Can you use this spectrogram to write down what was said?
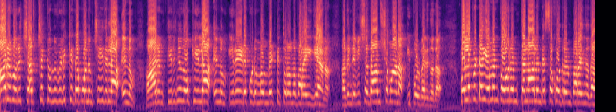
ആരും ഒരു ചർച്ചയ്ക്കൊന്ന് വിളിക്കുക പോലും ചെയ്തില്ല എന്നും ആരും തിരിഞ്ഞു നോക്കിയില്ല എന്നും ഇരയുടെ കുടുംബം വെട്ടിത്തുറന്ന് പറയുകയാണ്. അതിന്റെ വിശദാംശമാണ് ഇപ്പോൾ വരുന്നത്. കൊല്ലപ്പെട്ട യമൻ പൗരൻ തലാലിന്റെ സഹോദരൻ പറയുന്നത്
